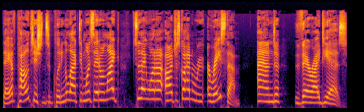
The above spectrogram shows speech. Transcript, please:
They have politicians, including elected ones they don't like, so they want to uh, just go ahead and re- erase them and their ideas.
